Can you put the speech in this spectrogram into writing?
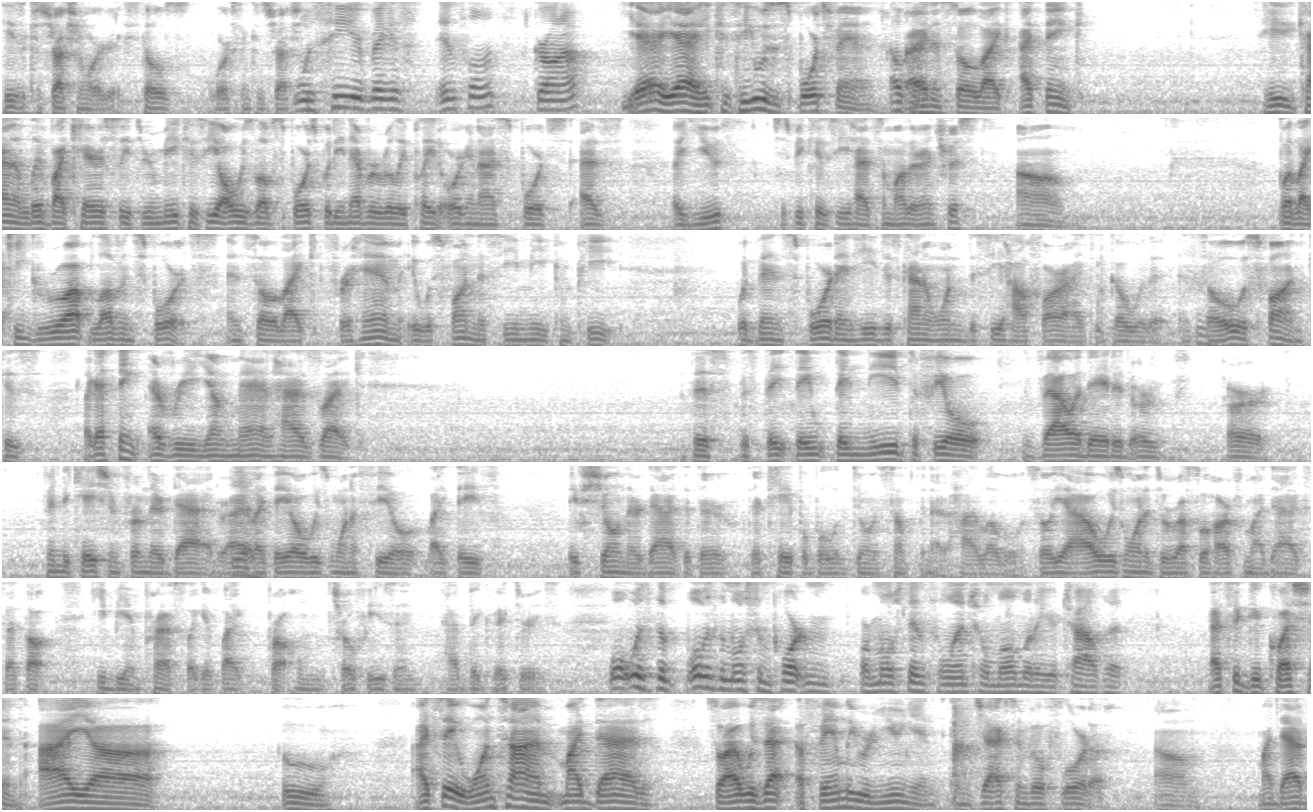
He's a construction worker. He still works in construction. Was he your biggest influence growing up? Yeah, yeah, because he, he, was a sports fan, okay. right? And so, like, I think he kind of lived vicariously through me because he always loved sports, but he never really played organized sports as a youth, just because he had some other interest. Um, but like, he grew up loving sports, and so like for him, it was fun to see me compete within sport, and he just kind of wanted to see how far I could go with it, and mm-hmm. so it was fun because like I think every young man has like this this they, they they need to feel validated or or vindication from their dad, right? Yeah. Like they always want to feel like they've they've shown their dad that they're they're capable of doing something at a high level. So yeah, I always wanted to wrestle hard for my dad because I thought he'd be impressed, like if I brought home trophies and had big victories. What was the what was the most important or most influential moment of your childhood? That's a good question. I uh, ooh, I'd say one time my dad so I was at a family reunion in Jacksonville, Florida. Um, my dad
